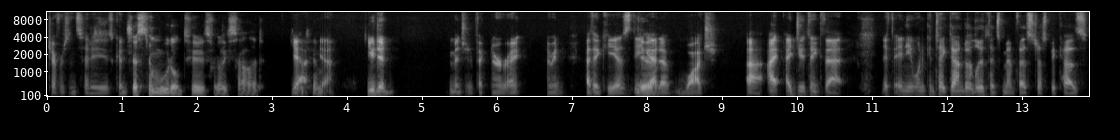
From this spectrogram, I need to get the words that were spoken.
Jefferson City is good. Tristan Woodle too is really solid. Yeah, like yeah. You did mention Fickner, right? I mean, I think he is the Yeah. guy to watch. Uh, I I do think that if anyone can take down Duluth, it's Memphis, just because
